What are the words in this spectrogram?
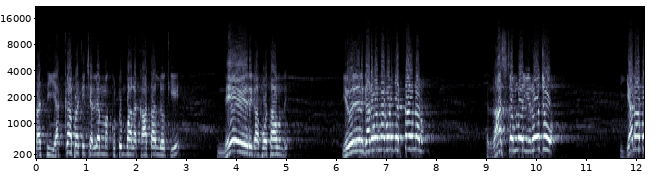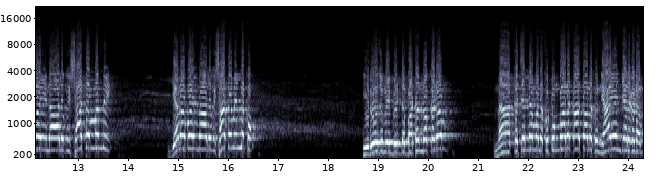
ప్రతి అక్క ప్రతి చెల్లెమ్మ కుటుంబాల ఖాతాల్లోకి నేరుగా పోతా ఉంది. ఈరోజు నేను గర్వంగా కూడా చెప్తా ఉన్నాను. రాష్ట్రంలో ఈరోజు ఎనభై నాలుగు శాతం మంది ఎనభై నాలుగు శాతం ఇళ్ళకు ఈరోజు మీ బిడ్డ బటన్ నొక్కడం నా అక్క చెల్లెమ్మల కుటుంబాల ఖాతాలకు న్యాయం జరగడం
